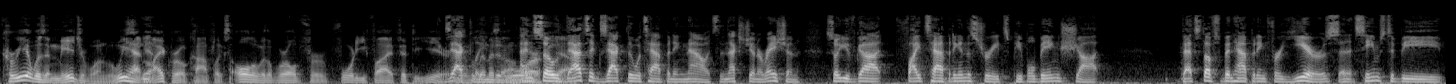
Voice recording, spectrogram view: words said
Korea was a major one, but we had Yeah. micro conflicts all over the world for 45, 50 years. Exactly. Limited So- And so Yeah. that's exactly what's happening now. It's the next generation. So you've got fights happening in the streets, people being shot. That stuff's been happening for years and it seems to be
